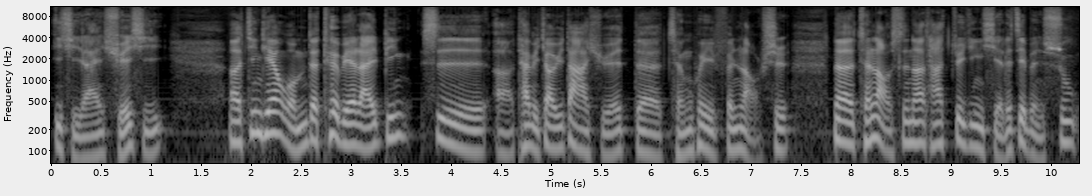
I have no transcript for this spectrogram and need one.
一起来学习。呃，今天我们的特别来宾是呃台北教育大学的陈慧芬老师。那陈老师呢，他最近写的这本书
